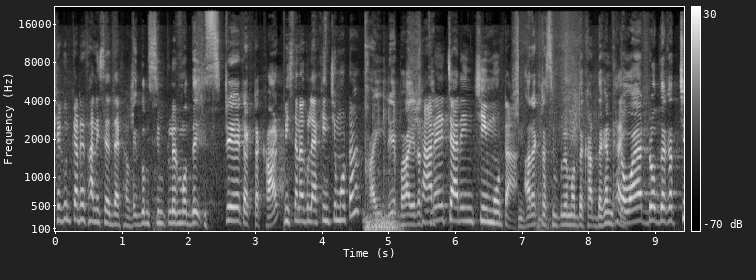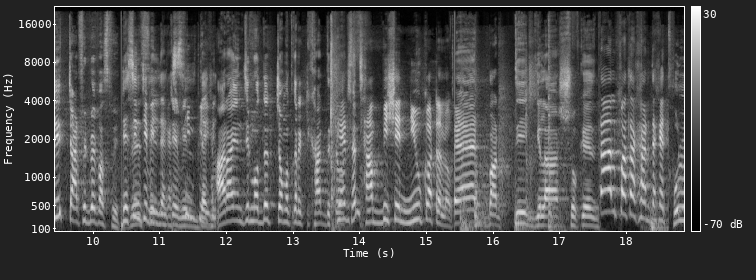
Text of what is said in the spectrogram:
সেগুন কাঠের ফার্নিচার দেখাবো। একদম সিম্পলের মধ্যে স্ট্রেট একটা খাট। বিছানাগুলো এক ইঞ্চি মোটা। ভাই রে ভাই এটা সাড়ে চার ইঞ্চি মোটা। আর একটা সিম্পলের মধ্যে খাট দেখেন। ওয়ার ড্রপ দেখাচ্ছি চার ফিট বাই পাঁচ ফিট table দেখা, দেখেন। আড়াই ইঞ্চির মধ্যে চমৎকার একটি খাট দেখতে পাচ্ছেন। ছাব্বিশে নিউ ক্যাটালগ প্যাড বাড়তি গ্লাস শোকেস তাল পাতা খাট দেখে ফুল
